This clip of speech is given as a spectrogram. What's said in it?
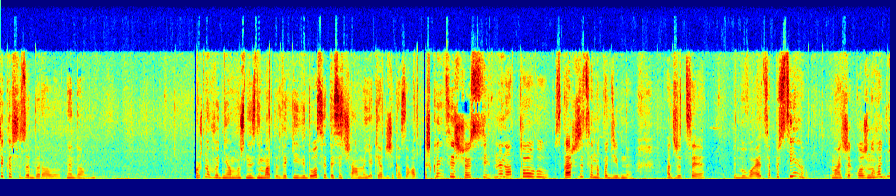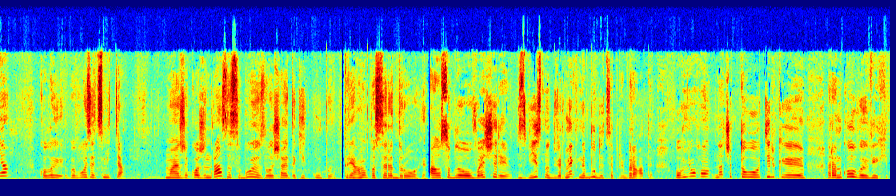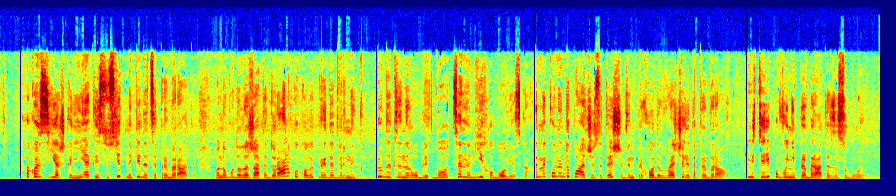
тільки що забирала, от недавно. Кожного дня можна знімати такі відоси тисячами, як я вже казала. Мешканці щось не надто скаржаться на подібне, адже це відбувається постійно, майже кожного дня, коли вивозять сміття. Майже кожен раз за собою залишають такі купи прямо посеред дороги. А особливо ввечері, звісно, двірник не буде це прибирати, бо в нього, начебто, тільки ранковий вихід. Консьєржка, ніякий сусід не піде це прибирати. Воно буде лежати до ранку, коли прийде двірник. Люди це не роблять, бо це не в їх обов'язках. Двірнику не доплачують за те, щоб він приходив ввечері та прибирав. Містярі повинні прибирати за собою.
